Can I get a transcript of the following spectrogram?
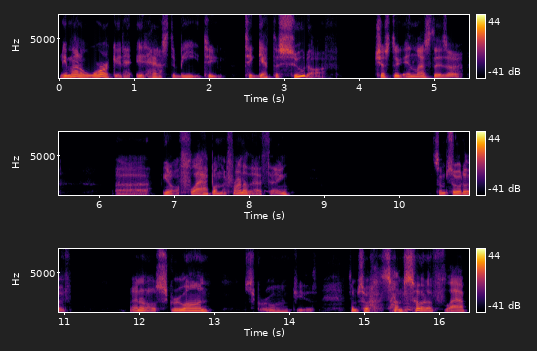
The amount of work it it has to be to to get the suit off, just to, unless there's a uh, you know a flap on the front of that thing, some sort of I don't know screw on, screw on, Jesus, some sort some sort of flap,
